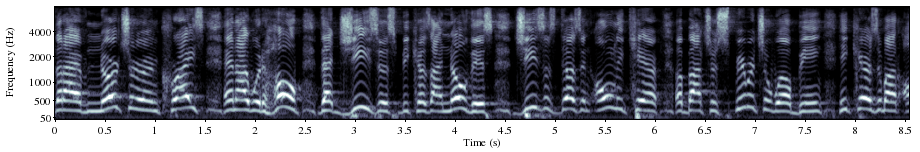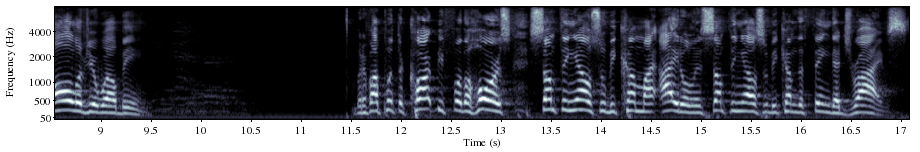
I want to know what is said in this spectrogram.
that I have nurtured her in Christ. And I would hope that Jesus, because I know this, Jesus doesn't only care about your spiritual well being, He cares about all of your well being. But if I put the cart before the horse, something else will become my idol and something else will become the thing that drives.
